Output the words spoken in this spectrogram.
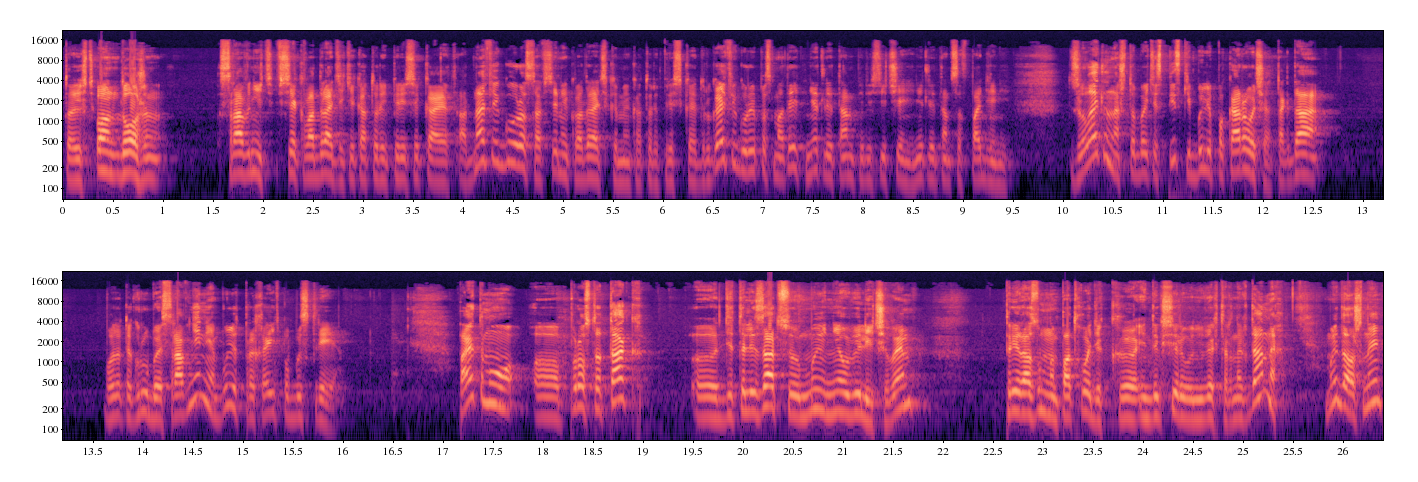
То есть он должен сравнить все квадратики, которые пересекает одна фигура, со всеми квадратиками, которые пересекает другая фигура, и посмотреть, нет ли там пересечений, нет ли там совпадений. Желательно, чтобы эти списки были покороче, тогда вот это грубое сравнение будет проходить побыстрее. Поэтому э, просто так э, детализацию мы не увеличиваем. При разумном подходе к индексированию векторных данных мы должны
